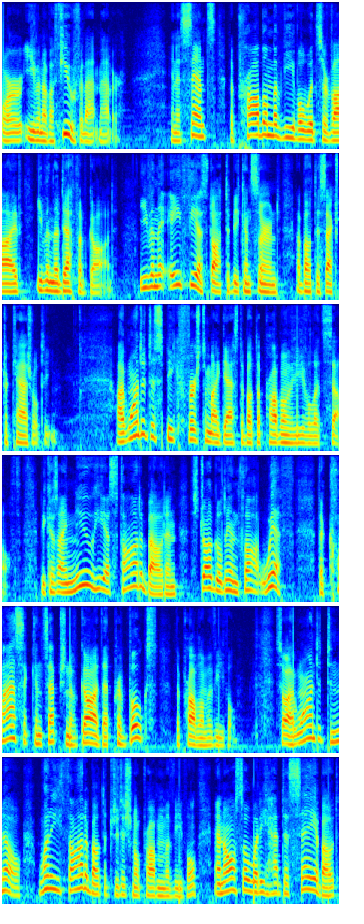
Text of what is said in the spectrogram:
or even of a few for that matter. In a sense, the problem of evil would survive even the death of God. Even the atheist ought to be concerned about this extra casualty. I wanted to speak first to my guest about the problem of evil itself, because I knew he has thought about and struggled in thought with the classic conception of God that provokes the problem of evil. So I wanted to know what he thought about the traditional problem of evil, and also what he had to say about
